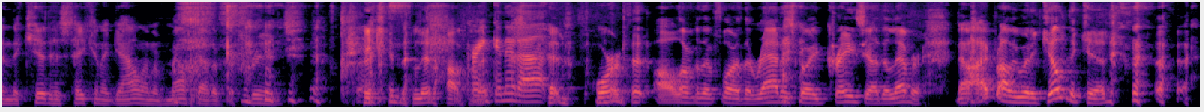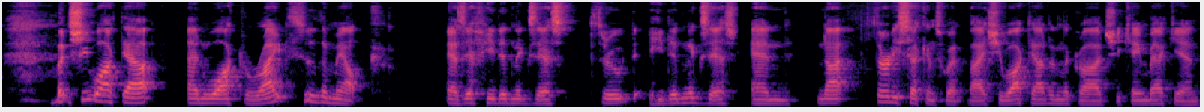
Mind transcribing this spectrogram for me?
and the kid has taken a gallon of milk out of the fridge, taken the lid off, of it, Cranking it up. and poured it all over the floor. The rat is going crazy on the lever. Now, I probably would have killed the kid, but she walked out and walked right through the milk as if he didn't exist. Through he didn't exist, and not 30 seconds went by. She walked out in the garage. She came back in,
